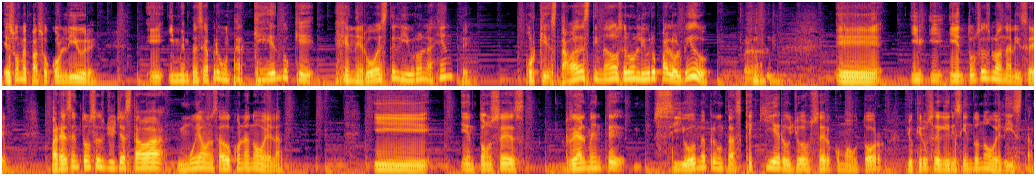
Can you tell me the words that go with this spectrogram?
Eso me pasó con Libre. Y, y me empecé a preguntar qué es lo que generó este libro en la gente porque estaba destinado a ser un libro para el olvido, eh, y, entonces lo analicé. Para ese entonces yo ya estaba muy avanzado con la novela y, entonces realmente si vos me preguntas qué quiero yo ser como autor, yo quiero seguir siendo novelista.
